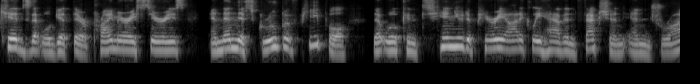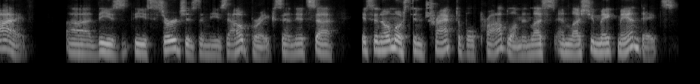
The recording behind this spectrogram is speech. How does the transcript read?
kids that will get their primary series, and then this group of people that will continue to periodically have infection and drive uh, these these surges and these outbreaks, and it's uh, it's an almost intractable problem unless unless you make mandates.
